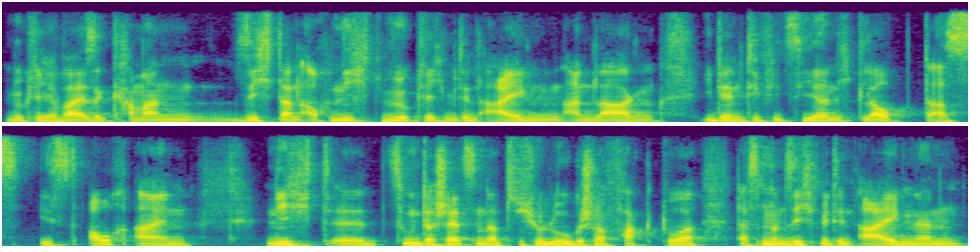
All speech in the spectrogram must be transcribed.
Möglicherweise kann man sich dann auch nicht wirklich mit den eigenen Anlagen identifizieren. Ich glaube, das ist auch ein nicht äh, zu unterschätzender psychologischer Faktor, dass man sich mit den eigenen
